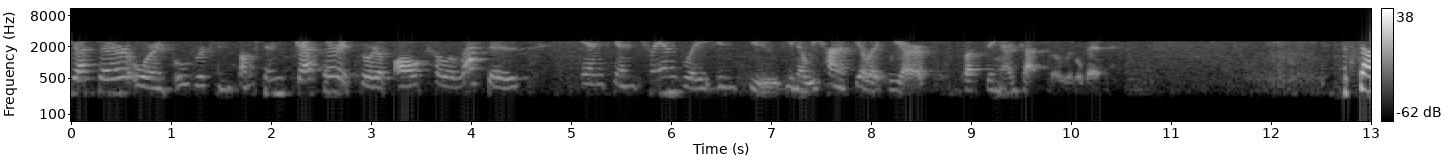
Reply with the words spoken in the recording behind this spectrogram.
stressor or an overconsumption stressor, it sort of all coalesces and can translate into, you know, we kind of feel like we are busting our guts a little bit. So,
